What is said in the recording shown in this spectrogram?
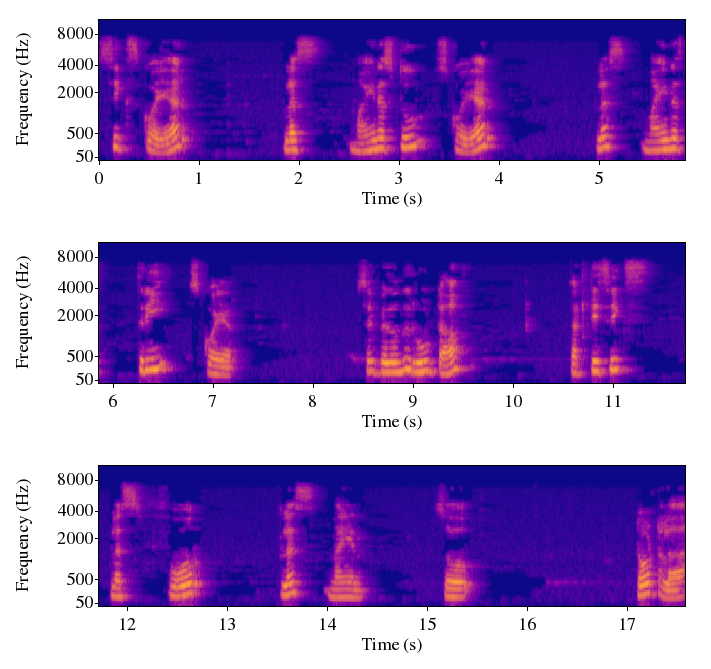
six square plus minus two square plus minus three square so இப்போ இது வந்து root of thirty six plus four plus nine so டோட்டலாக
